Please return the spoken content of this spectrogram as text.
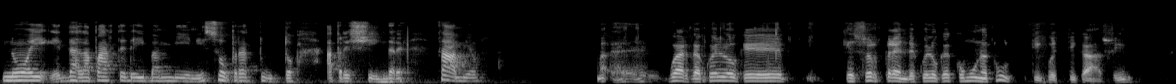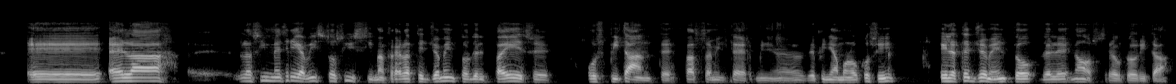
noi dalla parte dei bambini, soprattutto a prescindere. Fabio. Ma, eh, guarda, quello che, che, sorprende, quello che accomuna tutti questi casi, eh, è la, la simmetria vistosissima fra l'atteggiamento del paese ospitante, passami il termine, eh, definiamolo così, e l'atteggiamento delle nostre autorità.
